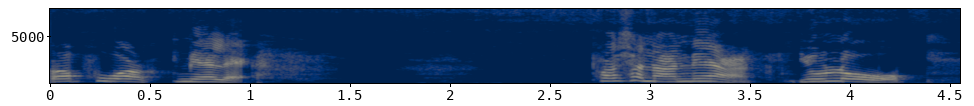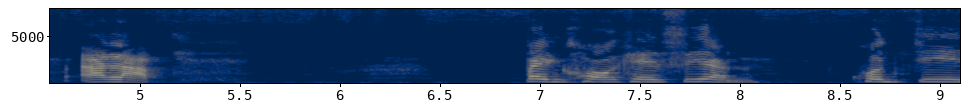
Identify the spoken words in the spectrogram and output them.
ก็พวกเนี่ยแหละ เพราะฉะนั้นเนี่ย ยุโรปอาหรับ เป็นคอเคเซียน คนจีน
